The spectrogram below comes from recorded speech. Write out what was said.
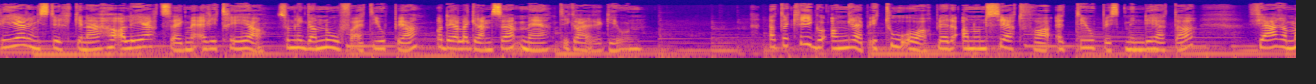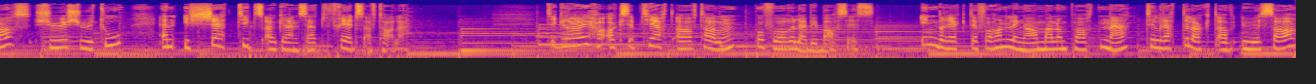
Regjeringsstyrkene har alliert seg med Eritrea, som ligger nord for Etiopia og deler grense med Tigray-regionen. Etter krig og angrep i to år ble det annonsert fra etiopiske myndigheter 4.3.2022 en ikke tidsavgrenset fredsavtale. Tigray har akseptert avtalen på foreløpig basis. Indirekte forhandlinger mellom partene, tilrettelagt av USA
